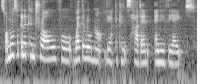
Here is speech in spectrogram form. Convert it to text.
So I'm also going to control for whether or not the applicants had an, any of the eight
